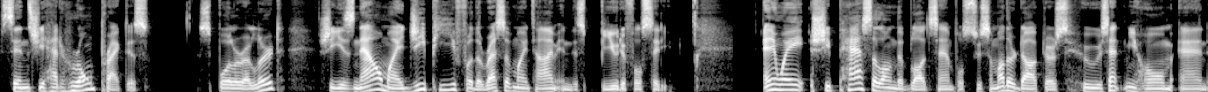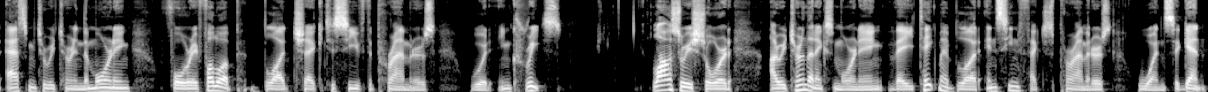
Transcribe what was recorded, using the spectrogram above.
since she had her own practice. Spoiler alert, she is now my GP for the rest of my time in this beautiful city. Anyway, she passed along the blood samples to some other doctors who sent me home and asked me to return in the morning for a follow up blood check to see if the parameters would increase. Long story short, I return the next morning, they take my blood and see infectious parameters once again.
